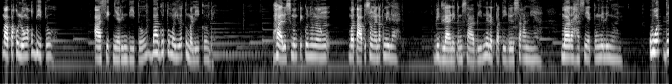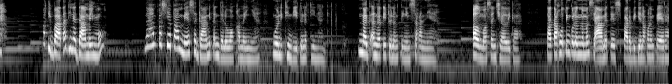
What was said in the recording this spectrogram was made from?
mapakulong ako dito. Asik niya rin dito bago tumayo at tumalikod. Halos muntik ko na ngang matapos ang anak nila. Bigla nitong sabi na nagpatigil sa kanya. Marahas niya itong nilingon. What the? Pati bata dinadamay mo? Nahampas niya pa ang mesa gamit ang dalawang kamay niya, ngunit hindi ito natinag. Nag-angat ito ng tingin sa kanya. Almos, Angelica. Tatakutin ko lang naman si Amethyst para bigyan ako ng pera.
